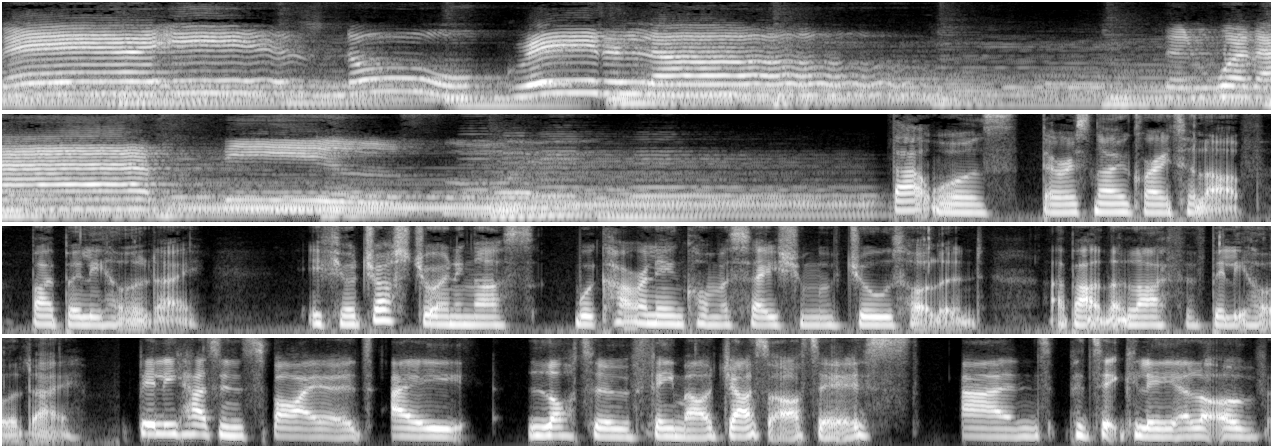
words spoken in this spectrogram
There is no greater love than what I feel for you. That was There Is No Greater Love by Billie Holiday. If you're just joining us, we're currently in conversation with Jools Holland about the life of Billie Holiday. Billie has inspired a lot of female jazz artists and particularly a lot of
